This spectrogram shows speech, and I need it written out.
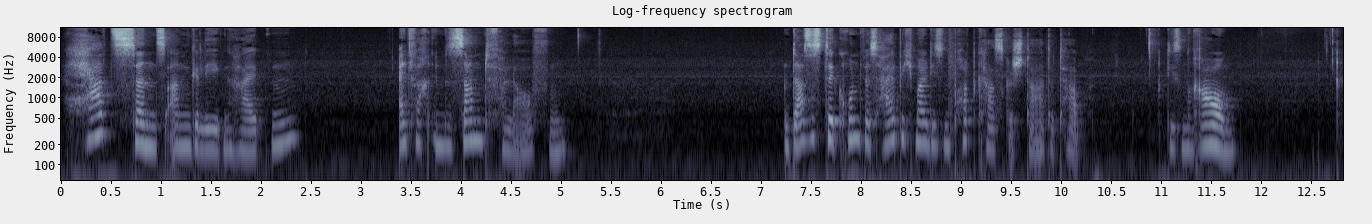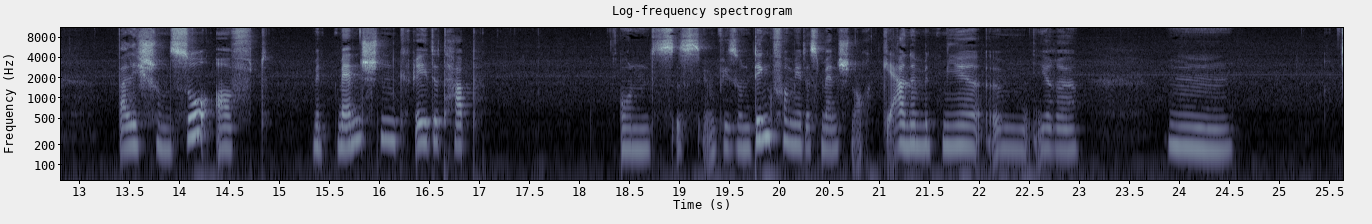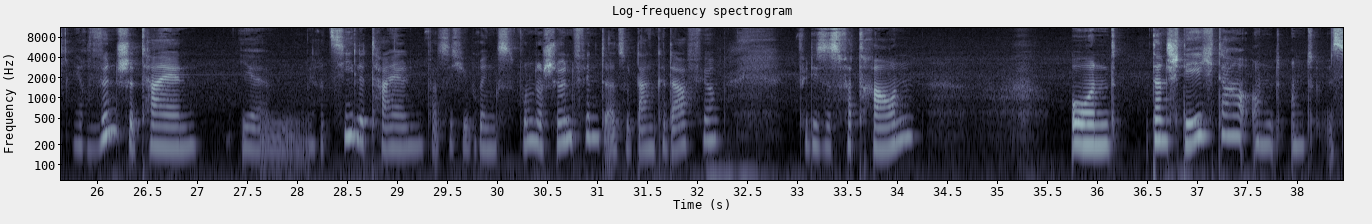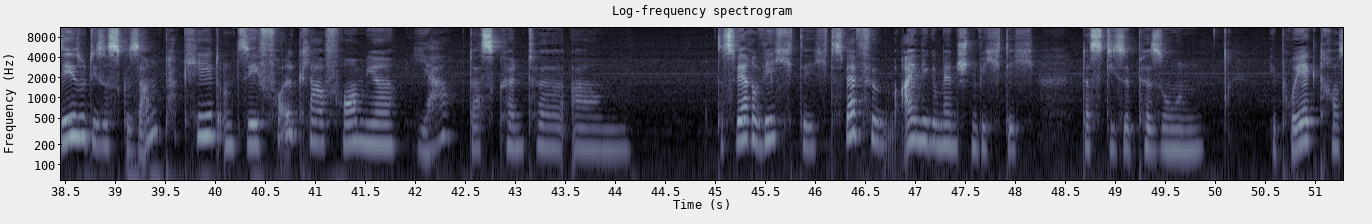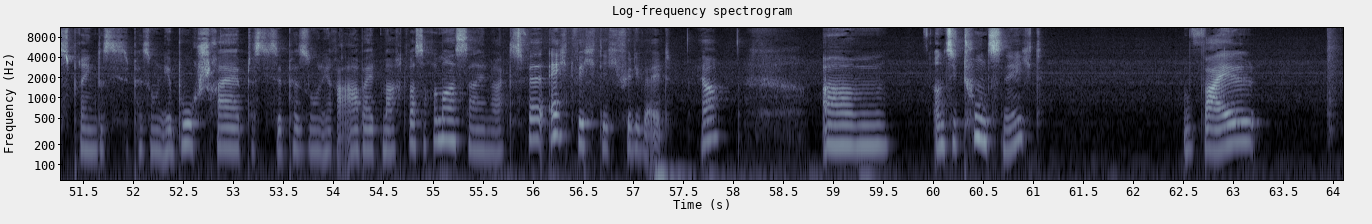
Herzensangelegenheiten einfach im Sand verlaufen. Und das ist der Grund, weshalb ich mal diesen Podcast gestartet habe, diesen Raum, weil ich schon so oft mit Menschen geredet habe und es ist irgendwie so ein Ding von mir, dass Menschen auch gerne mit mir ähm, ihre, hm, ihre Wünsche teilen, ihr, ihre Ziele teilen, was ich übrigens wunderschön finde. Also danke dafür, für dieses Vertrauen. Und dann stehe ich da und, und sehe so dieses Gesamtpaket und sehe voll klar vor mir, ja, das könnte, ähm, das wäre wichtig, das wäre für einige Menschen wichtig, dass diese Person ihr Projekt rausbringt, dass diese Person ihr Buch schreibt, dass diese Person ihre Arbeit macht, was auch immer es sein mag. Das wäre echt wichtig für die Welt, ja. Ähm, und sie tun es nicht, weil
